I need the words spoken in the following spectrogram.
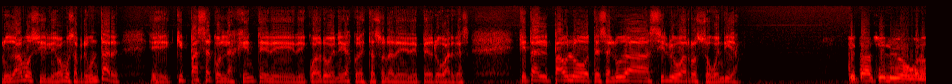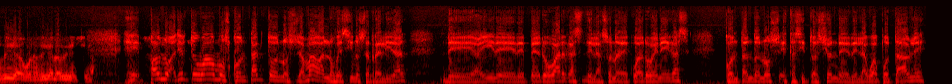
saludamos y le vamos a preguntar eh, qué pasa con la gente de, Cuadro Venegas con esta zona de, Pedro Vargas. ¿Qué tal, Pablo? Te saluda Silvio Barroso. Buen día. ¿Qué tal, Silvio? Buenos días, buenos días a la audiencia. Eh, Pablo, ayer tomábamos contacto, nos llamaban los vecinos en realidad, de ahí de, Pedro Vargas, de la zona de Cuadro Venegas, contándonos esta situación del agua potable.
